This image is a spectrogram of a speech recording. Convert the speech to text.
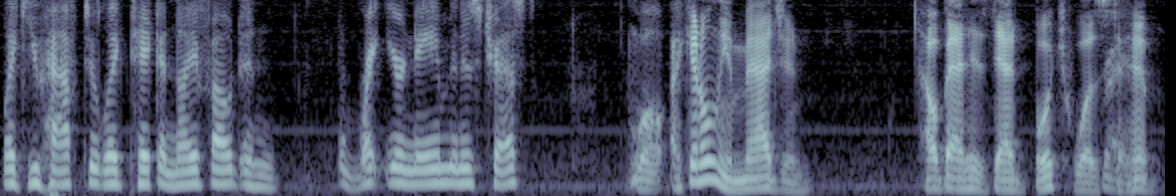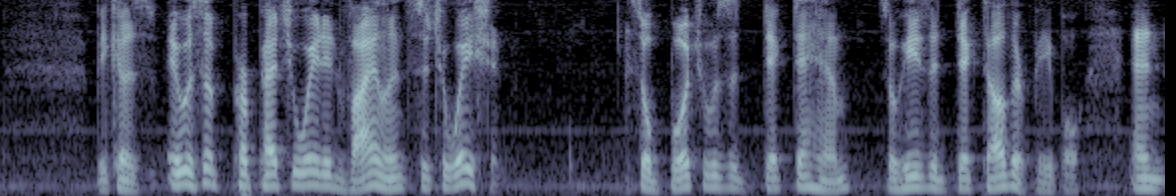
like you have to like take a knife out and write your name in his chest. Well, I can only imagine how bad his dad Butch was to him. because it was a perpetuated violent situation. So Butch was a dick to him, so he's a dick to other people. And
